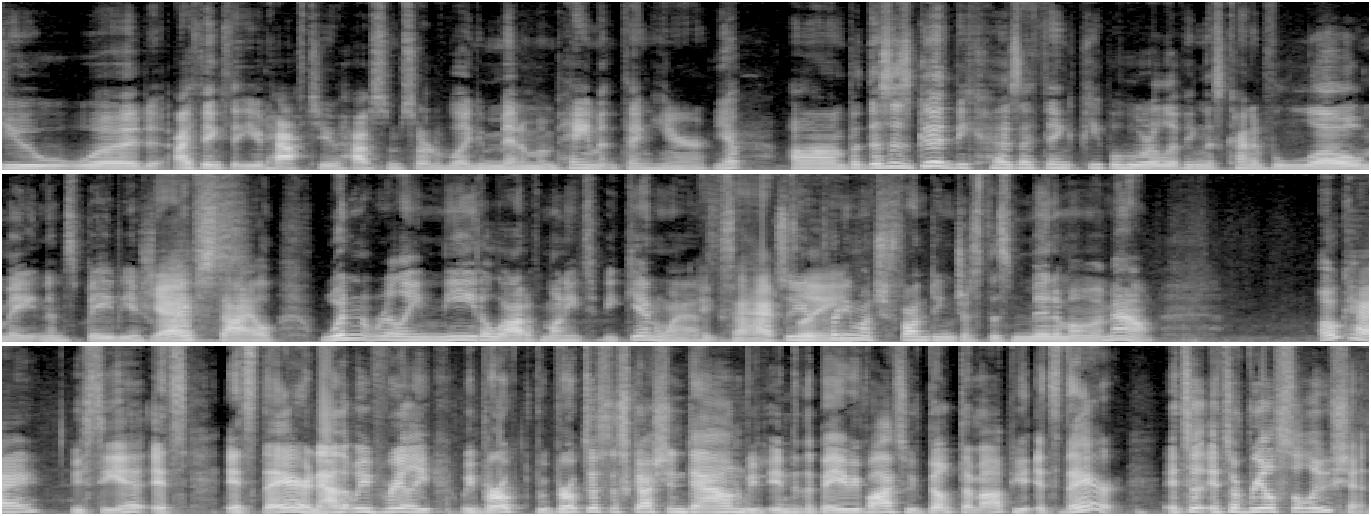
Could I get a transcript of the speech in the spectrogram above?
you would, I think that you'd have to have some sort of like minimum payment thing here. Yep. Um, but this is good because I think people who are living this kind of low maintenance babyish Yes. lifestyle wouldn't really need a lot of money to begin with. Exactly. So you're pretty much funding just this minimum amount. Okay. You see it? It's it's there. Now that we've really we broke we broke this discussion down, We've into the baby blocks, we've built them up. It's there. It's a it's a real solution.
